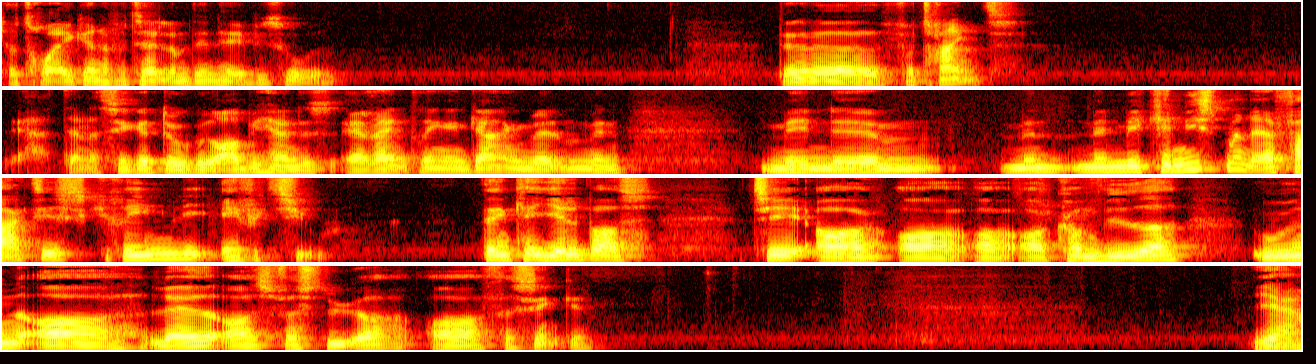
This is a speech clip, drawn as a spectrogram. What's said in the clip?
så tror jeg ikke, han har fortalt om den her episode. Den har været fortrængt. Ja, den er sikkert dukket op i hans erindring en gang imellem, men, men, øhm, men, men mekanismen er faktisk rimelig effektiv. Den kan hjælpe os til at, at, at, at komme videre, uden at lade os forstyrre og forsinke. Ja.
